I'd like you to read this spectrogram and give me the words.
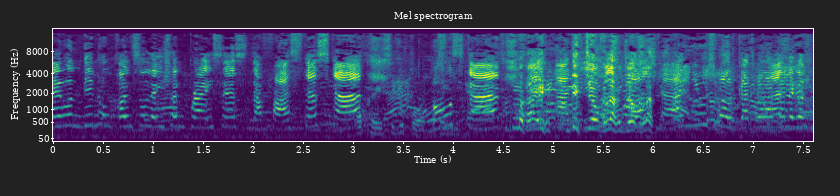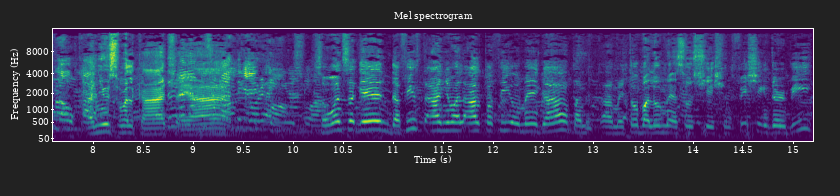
Meron din hong consolation prizes na fastest catch, Okay, sige po. most catch, Ay, and hindi, joke lang, joke lang. unusual catch. Unusual catch. Wala talagang no catch. Unusual catch. Ayan. Category unusual. So once again, the 5th annual Alpha Phi Omega uh, Manitoba Alumni Association Fishing Derby,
